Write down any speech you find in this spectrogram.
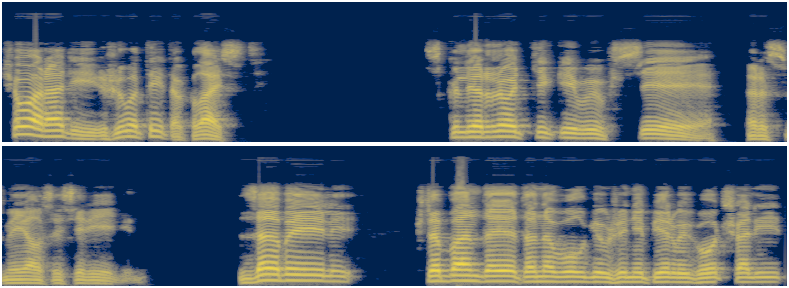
Чего ради животы-то класть? Склеротики вы все, — рассмеялся Середин. Забыли, что банда эта на Волге уже не первый год шалит.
